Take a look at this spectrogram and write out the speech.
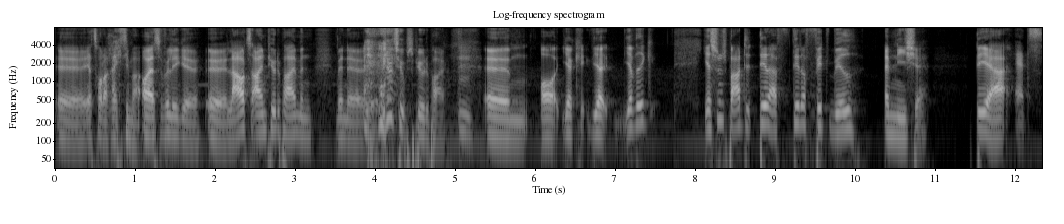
Uh, jeg tror, der er rigtig meget. Og jeg er selvfølgelig ikke uh, Louds egen PewDiePie, men, men uh, YouTubes PewDiePie. Mm. Uh, og jeg, jeg, jeg ved ikke, jeg synes bare, det, det, der, er, det der er fedt ved Amnesia, det er, at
